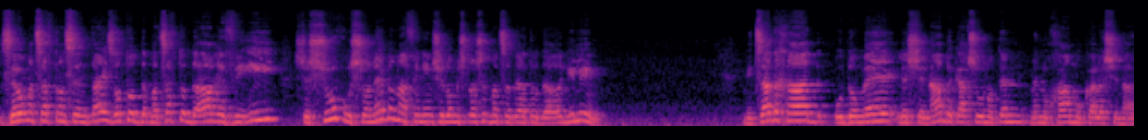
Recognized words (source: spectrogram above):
זהו מצב טרנסצנדנטלי, זאת מצב תודעה רביעי, ששוב הוא שונה במאפיינים שלו משלושת מצבי התודעה הרגילים. מצד אחד הוא דומה לשינה בכך שהוא נותן מנוחה עמוקה לשינה,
